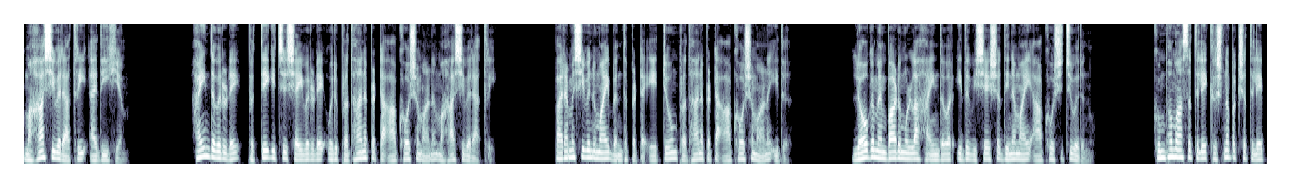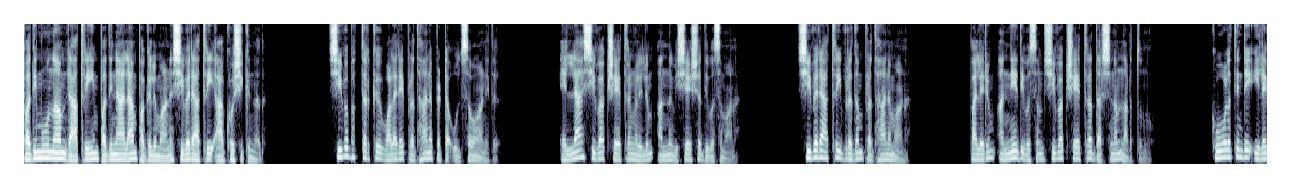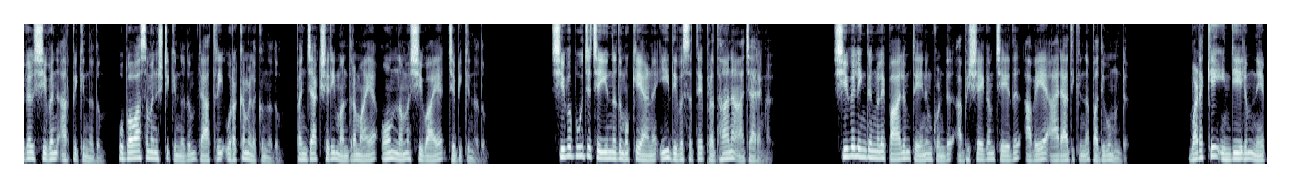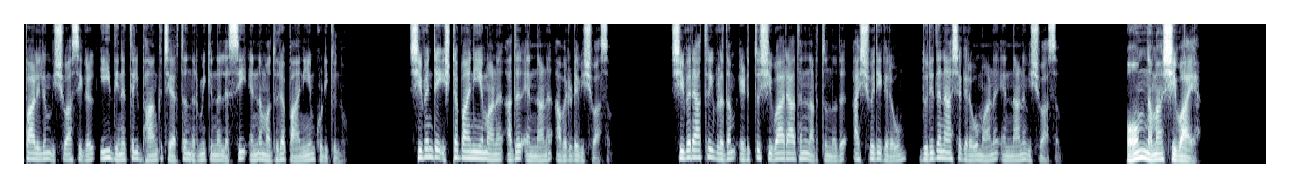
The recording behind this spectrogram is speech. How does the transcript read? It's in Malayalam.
മഹാശിവരാത്രി ഐതിഹ്യം. ഹൈന്ദവരുടെ പ്രത്യേകിച്ച് ശൈവരുടെ ഒരു പ്രധാനപ്പെട്ട ആഘോഷമാണ് മഹാശിവരാത്രി. പരമശിവനുമായി ബന്ധപ്പെട്ട ഏറ്റവും പ്രധാനപ്പെട്ട ആഘോഷമാണ് ഇത്. ലോകമെമ്പാടുമുള്ള ഹൈന്ദവർ ഇത് വിശേഷ ദിനമായി ആഘോഷിച്ചുവരുന്നു കുംഭമാസത്തിലെ കൃഷ്ണപക്ഷത്തിലെ പതിമൂന്നാം രാത്രിയും പതിനാലാം പകലുമാണ് ശിവരാത്രി ആഘോഷിക്കുന്നത്. ശിവഭക്തർക്ക് വളരെ പ്രധാനപ്പെട്ട ഉത്സവമാണിത്. എല്ലാ ശിവക്ഷേത്രങ്ങളിലും അന്ന് വിശേഷ ദിവസമാണ്. ശിവരാത്രി വ്രതം പ്രധാനമാണ്. പലരും അന്നേ ദിവസം ശിവക്ഷേത്ര ദർശനം നടത്തുന്നു. കൂളത്തിന്റെ ഇലകൾ ശിവൻ അർപ്പിക്കുന്നതും ഉപവാസമനുഷ്ഠിക്കുന്നതും രാത്രി ഉറക്കമിളക്കുന്നതും പഞ്ചാക്ഷരി മന്ത്രമായ ഓം നമ ശിവായ ജപിക്കുന്നതും. ശിവപൂജ ചെയ്യുന്നതുമൊക്കെയാണ് ഈ ദിവസത്തെ പ്രധാന ആചാരങ്ങൾ. ശിവലിംഗങ്ങളെ പാലും തേനും കൊണ്ട് അഭിഷേകം ചെയ്ത് അവയെ ആരാധിക്കുന്ന പതിവുമുണ്ട്. വടക്കേ ഇന്ത്യയിലും നേപ്പാളിലും വിശ്വാസികൾ ഈ ദിനത്തിൽ ഭാങ്ക് ചേർത്ത് നിർമ്മിക്കുന്ന ലസ്സി എന്ന മധുര പാനീയം കുടിക്കുന്നു. ശിവന്റെ ഇഷ്ടപാനീയമാണ് അത് എന്നാണ് അവരുടെ വിശ്വാസം. ശിവരാത്രി വ്രതം എടുത്തു ശിവാരാധന നടത്തുന്നത് ഐശ്വര്യകരവും ദുരിതനാശകരവുമാണ് എന്നാണ് വിശ്വാസം. ഓം നമ ശിവായ.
